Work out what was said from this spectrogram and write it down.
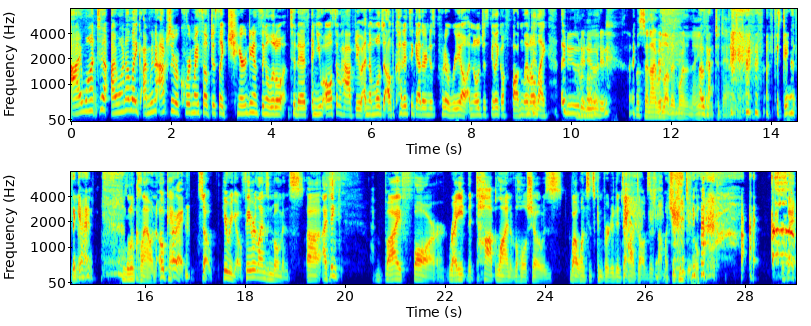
I want to, I want to like, I'm going to actually record myself just like chair dancing a little to this. And you also have to. And then we'll, I'll cut it together and just put a reel and it'll just be like a fun little Okay. like, a doo doo I love doo it. doo. Listen, I would love it more than anything Okay. to dance. to dance You know. again. Little clown. Okay. All right. So here we go. Favorite lines and moments. Uh, I think by far, right, the top line of the whole show is well, once it's converted into hot dogs, there's not much you can do. Right?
